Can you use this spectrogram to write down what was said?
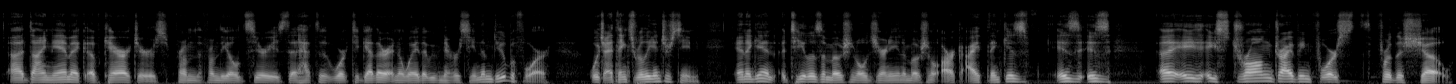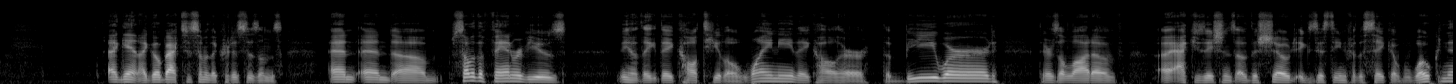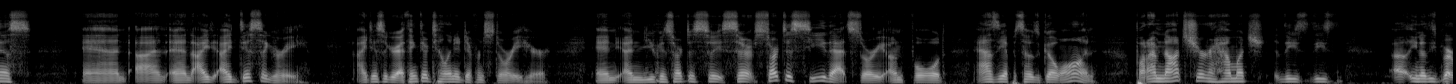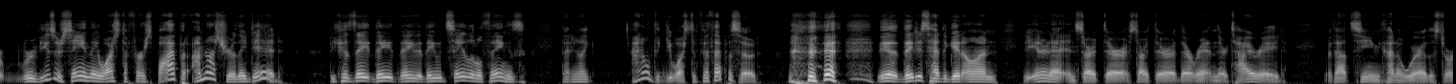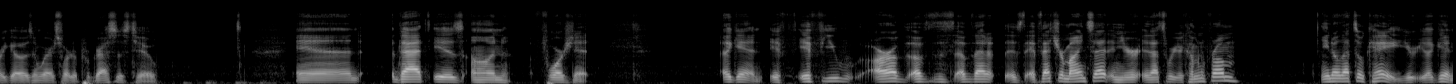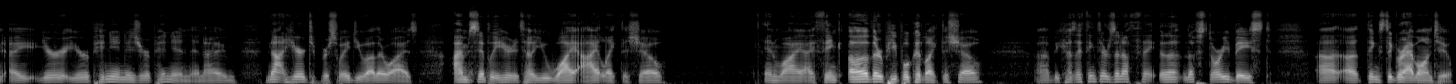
uh, dynamic of characters from the from the old series that have to work together in a way that we've never seen them do before. which I think is really interesting. And again, Atila's emotional journey and emotional arc, I think, is is is a, a strong driving force for the show. Again, I go back to some of the criticisms, and and um, some of the fan reviews. You know, they, they call Teela whiny. They call her the B word. There's a lot of uh, accusations of the show existing for the sake of wokeness, and and and I, I disagree. I disagree. I think they're telling a different story here, and and you can start to see start to see that story unfold as the episodes go on. But I'm not sure how much these these uh, you know these reviews are saying they watched the first five, but I'm not sure they did because they they they, they would say little things that you're like, I don't think you watched the fifth episode. they, they just had to get on the internet and start their start their their rant and their tirade without seeing kind of where the story goes and where it sort of progresses to. And that is unfortunate. Again, if if you are of of, of that if that's your mindset and you're and that's where you're coming from, you know that's okay. You're again, I, your your opinion is your opinion, and I'm not here to persuade you otherwise. I'm simply here to tell you why I like the show and why I think other people could like the show. Uh, because I think there's enough th- enough story based uh, uh, things to grab onto.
